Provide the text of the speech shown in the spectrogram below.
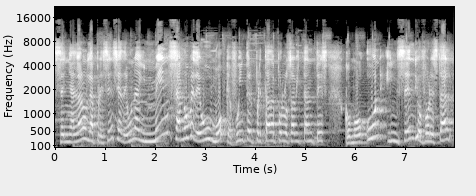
señalaron la presencia de una inmensa nube de humo que fue interpretada por los habitantes como un incendio forestal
